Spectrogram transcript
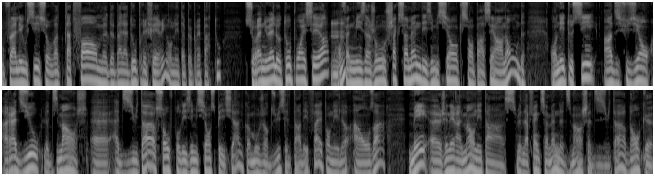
Vous pouvez aller aussi sur votre plateforme de balado préférée. On est à peu près partout. Sur annuelauto.ca, on fait une mise à jour chaque semaine des émissions qui sont passées en ondes. On est aussi en diffusion radio le dimanche euh, à 18h, sauf pour les émissions spéciales, comme aujourd'hui, c'est le temps des fêtes. On est là à 11h. Mais euh, généralement, on est en la fin de semaine le dimanche à 18h. Donc, euh,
